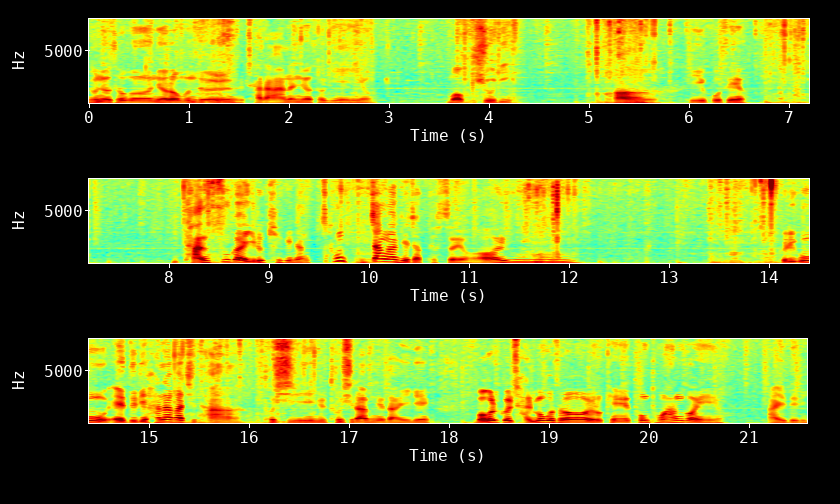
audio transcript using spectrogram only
이 녀석은 여러분들 잘 아는 녀석이에요. 머큐리. 아, 이 보세요. 이 단수가 이렇게 그냥 짱짱하게 잡혔어요. 아유. 그리고 애들이 하나같이 다 토실 토실합니다. 이게 먹을 걸 잘 먹어서 이렇게 통통한 거예요. 아이들이.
